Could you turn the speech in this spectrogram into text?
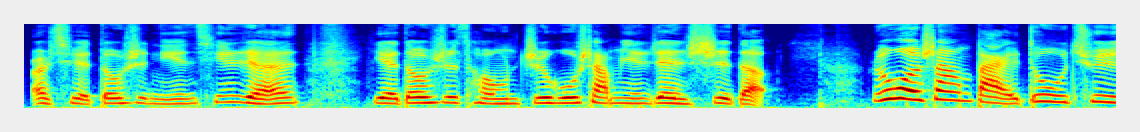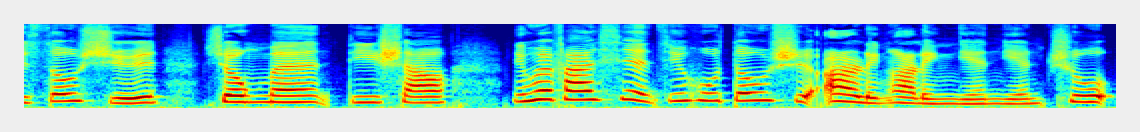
而且都是年轻人，也都是从知乎上面认识的。如果上百度去搜寻胸闷、低烧，你会发现几乎都是二零二零年年初。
